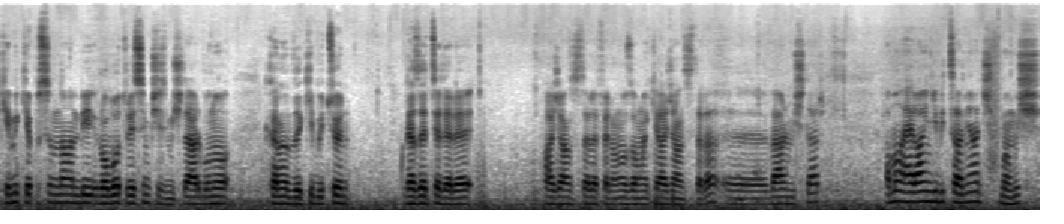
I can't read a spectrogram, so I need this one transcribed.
kemik yapısından bir robot resim çizmişler. Bunu Kanada'daki bütün gazetelere, ajanslara falan o zamanki ajanslara e, vermişler. Ama herhangi bir tanıyan çıkmamış.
